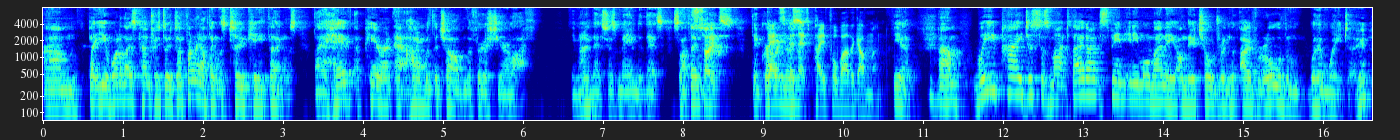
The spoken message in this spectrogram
Um, but yeah, what do those countries do differently? I think there's two key things. They have a parent at home with the child in the first year of life. You know, that's just mandated. That's so I think So- that's They're growing That's, this. and that's paid for by the government. Yeah. Um, we pay just as much. They don't spend any more money on their children overall than, than we do.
